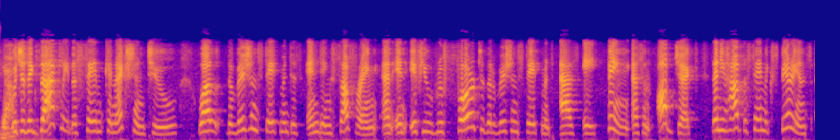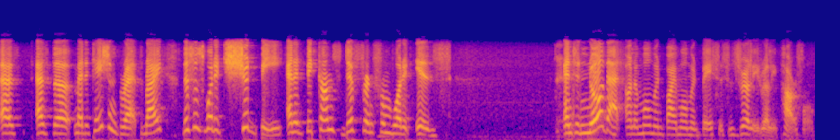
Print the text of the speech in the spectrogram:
Yeah. which is exactly the same connection to well the vision statement is ending suffering and in, if you refer to the vision statement as a thing as an object then you have the same experience as as the meditation breath right? This is what it should be and it becomes different from what it is. And to know that on a moment by moment basis is really really powerful.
